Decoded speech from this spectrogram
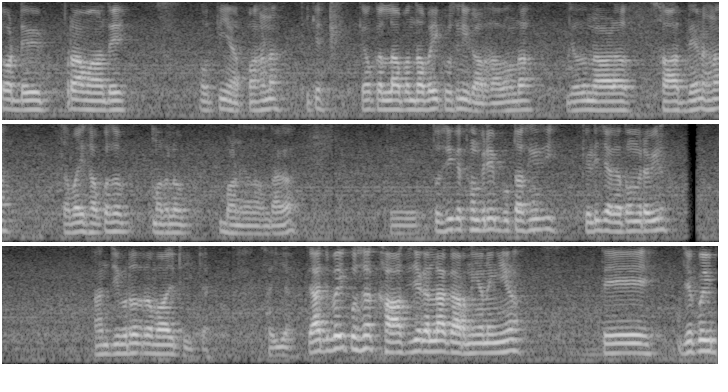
ਤੁਹਾਡੇ ਭਰਾਵਾਂ ਦੇ ਉਹਤੀਆਂ ਆਪਾਂ, ਹਨਾ? ਠੀਕ ਹੈ? ਕਿਉਂ ਇਕੱਲਾ ਬੰਦਾ ਬਾਈ ਕੁਝ ਨਹੀਂ ਕਰ ਸਕਦਾ ਹੁੰਦਾ। ਜਦੋਂ ਨਾਲ ਸਾਥ ਦੇਣ, ਹਨਾ, ਤਾਂ ਬਾਈ ਸਭ ਕੁਝ ਮਤਲਬ ਬਣ ਜਾਂਦਾ ਹੁੰਦਾਗਾ। ਤੇ ਤੁਸੀਂ ਕਿੱਥੋਂ ਵੀਰੇ ਬੂਟਾ ਸਿੰਘ ਜੀ? ਕਿਹੜੀ ਜਗ੍ਹਾ ਤੋਂ ਮੇਰਾ ਵੀਰ? ਹਾਂਜੀ ਬ੍ਰਦਰ ਆਵਾਜ਼ ਠੀਕ ਹੈ। ਸਹੀ ਹੈ। ਤੇ ਅੱਜ ਬਾਈ ਕੁਝ ਖਾਸ ਜਿਹੀਆਂ ਗੱਲਾਂ ਕਰਨੀਆਂ ਨੇਗੀਆਂ। ਤੇ ਜੇ ਕੋਈ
